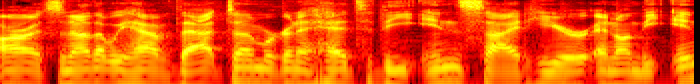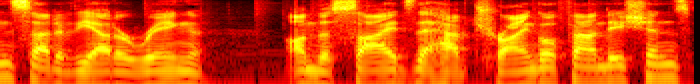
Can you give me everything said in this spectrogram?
All right, so now that we have that done, we're going to head to the inside here. And on the inside of the outer ring, on the sides that have triangle foundations,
